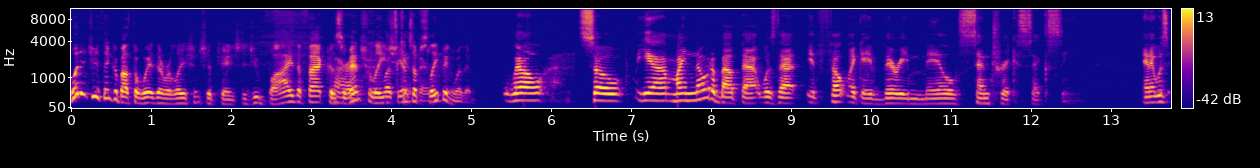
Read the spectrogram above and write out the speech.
what did you think about the way their relationship changed? Did you buy the fact? Because right, eventually she ends up there. sleeping with him. Well, so yeah, my note about that was that it felt like a very male centric sex scene. And it was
